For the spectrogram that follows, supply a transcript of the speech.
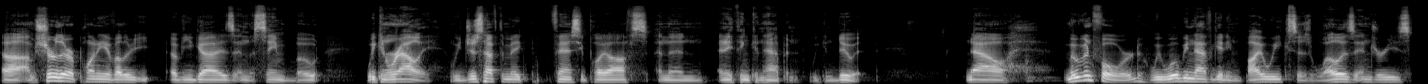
Uh, I'm sure there are plenty of other of you guys in the same boat. We can rally. We just have to make fantasy playoffs, and then anything can happen. We can do it. Now, moving forward, we will be navigating bye weeks as well as injuries,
